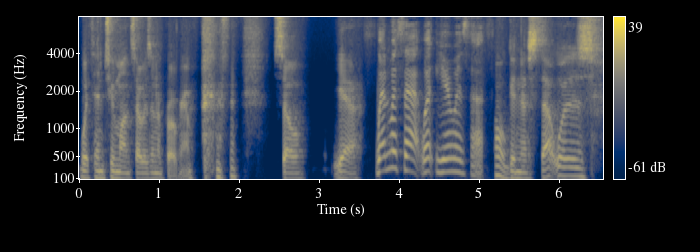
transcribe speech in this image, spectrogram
within two months, I was in a program. so, yeah. When was that? What year was that? Oh, goodness. That was,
